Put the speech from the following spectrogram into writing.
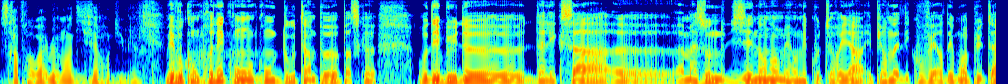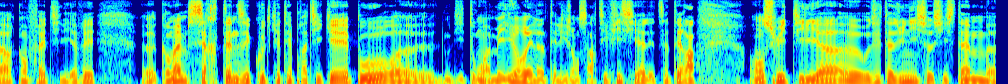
sera probablement différent du mien. Mais vous comprenez qu'on doute un peu parce que au début d'Alexa, euh, Amazon nous disait non, non, mais on n'écoute rien. Et puis on a découvert des mois plus tard qu'en fait, il y avait euh, quand même certaines écoutes qui étaient pratiquées pour, nous dit-on, améliorer l'intelligence artificielle, etc. Ensuite, il y a aux États-Unis ce système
